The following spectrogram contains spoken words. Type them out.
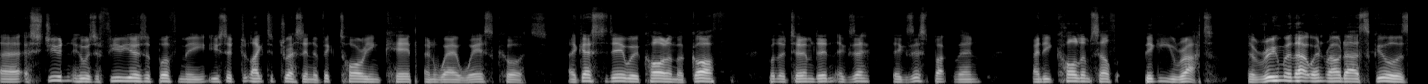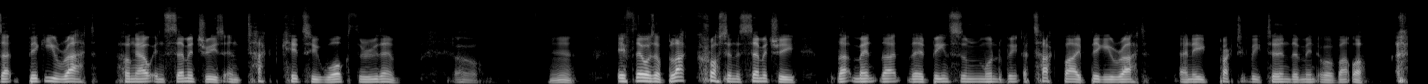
uh, a student who was a few years above me used to like to dress in a Victorian cape and wear waistcoats. I guess today we'd call him a goth, but the term didn't exi- exist back then, and he called himself Biggie Rat. The rumour that went round our school is that Biggie Rat hung out in cemeteries and attacked kids who walked through them. oh, Yeah. If there was a black cross in the cemetery, that meant that there'd been someone being attacked by Biggie Rat, and he practically turned them into a vampire. Well,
